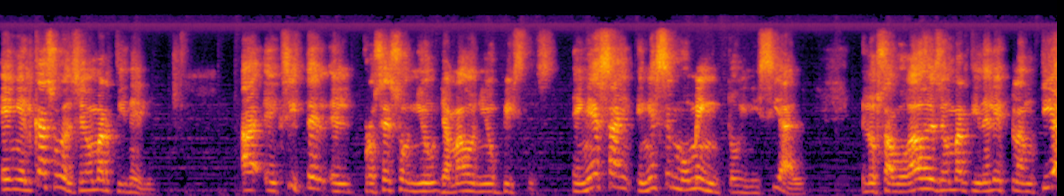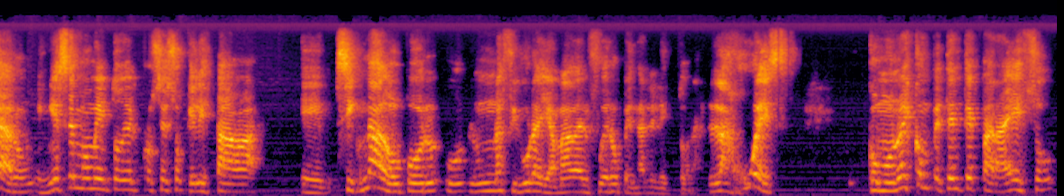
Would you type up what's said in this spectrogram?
En el caso del señor Martinelli, ah, existe el, el proceso new, llamado New Business. En, esa, en ese momento inicial, los abogados del señor Martinelli plantearon en ese momento del proceso que él estaba eh, signado por una figura llamada el fuero penal electoral. La juez, como no es competente para eso,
